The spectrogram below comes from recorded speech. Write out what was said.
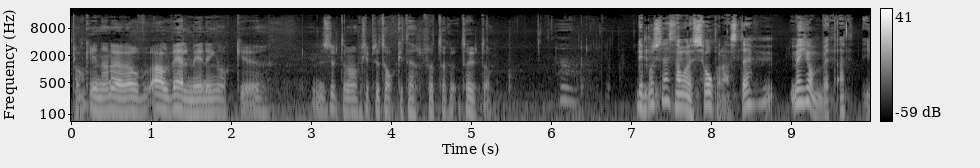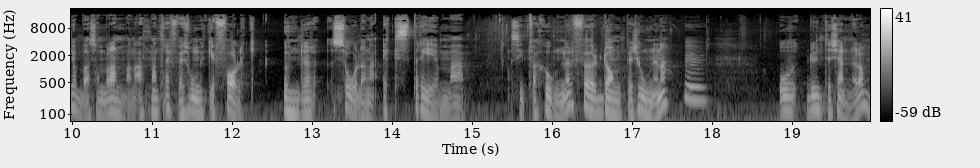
Plocka in han där av all välmening och eh, nu slutar man klippte taket där för att ta, ta ut dem. Ja. Det måste nästan vara det svåraste med jobbet att jobba som brandman. Att man träffar så mycket folk under sådana extrema situationer för de personerna. Mm. och du inte känner dem.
